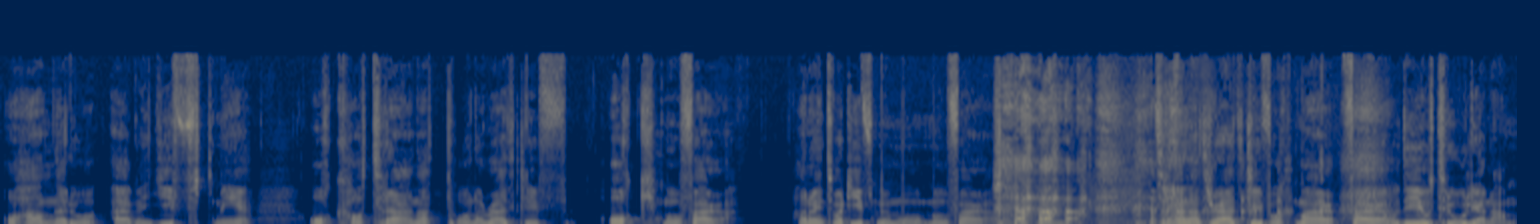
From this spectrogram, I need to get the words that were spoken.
och han är då även gift med och har tränat Paula Radcliffe och Mo Farah. Han har inte varit gift med Mo, Mo Farah, men tränat Radcliffe och Farah och det är otroliga namn.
